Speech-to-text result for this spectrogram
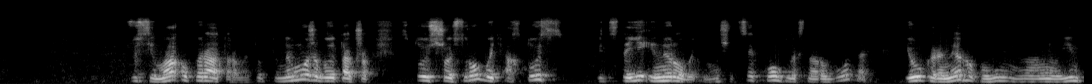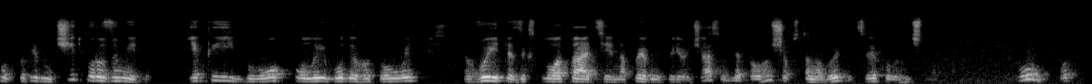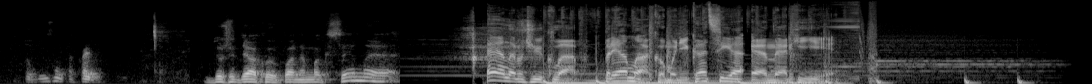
з усіма операторами. Тобто не може бути так, що хтось щось робить, а хтось відстає і не робить, тому що це комплексна робота, і Укренерго повинен ну, їм потрібно чітко розуміти, який блок, коли буде готовий вийти з експлуатації на певний період часу для того, щоб встановити це екологічне. Ну, от приблизно така відповідь. Дуже дякую, пане Максиме. Energy Club. Пряма комунікація енергії.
